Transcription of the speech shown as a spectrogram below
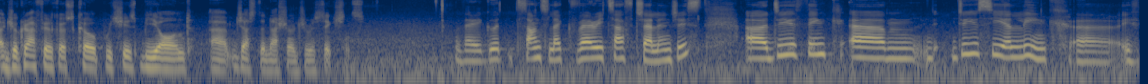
a geographical scope which is beyond uh, just the national jurisdictions. Very good. Sounds like very tough challenges. Uh, do you think, um, do you see a link uh, if,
